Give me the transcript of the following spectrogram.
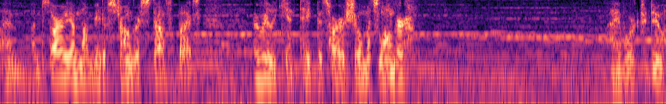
I'm, I'm sorry I'm not made of stronger stuff, but I really can't take this horror show much longer. I have work to do.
